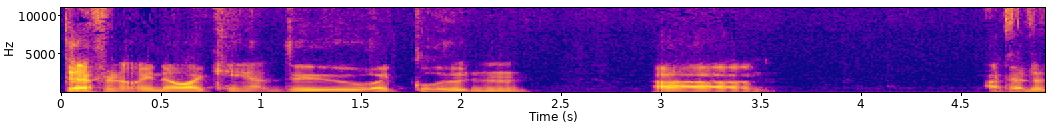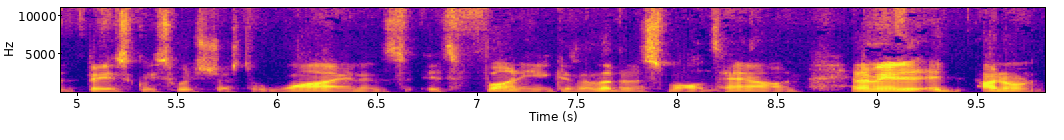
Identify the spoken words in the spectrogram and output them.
definitely know I can't do like gluten, um, I've had to basically switch just to wine. It's it's funny because I live in a small town, and I mean it, it, I don't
